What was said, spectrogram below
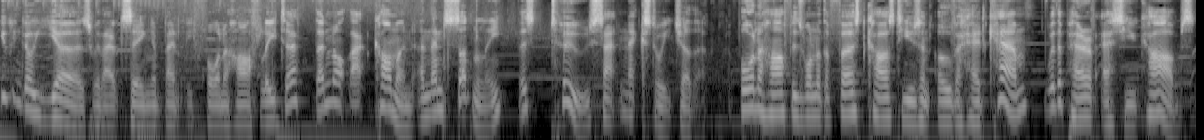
You can go years without seeing a Bentley 4.5 litre, they're not that common, and then suddenly there's two sat next to each other. 4.5 is one of the first cars to use an overhead cam with a pair of SU carbs.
